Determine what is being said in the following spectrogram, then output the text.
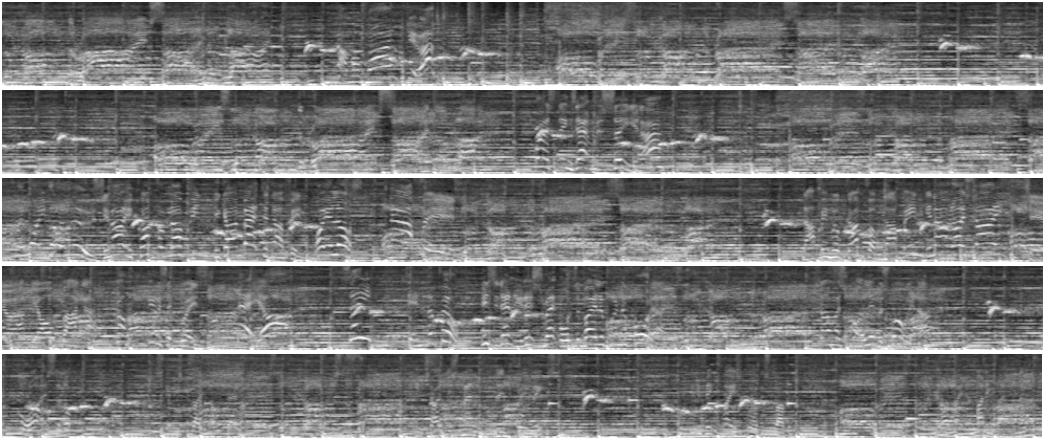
Look on Record's available in the foyer. Someone's got to live as well, you know. All right, it's a lot. Man within three weeks. Do you think? Never the money back, you know.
